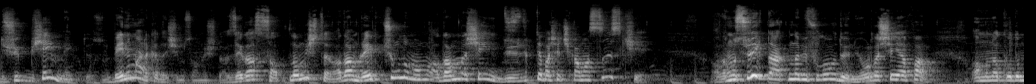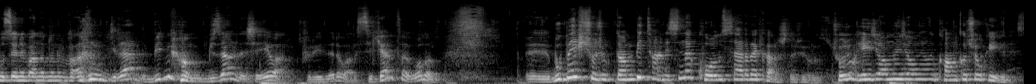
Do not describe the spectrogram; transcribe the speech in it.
Düşük bir şey mi bekliyorsun? Benim arkadaşım sonuçta. Zegas saplamıştı. Adam rapçi oğlum ama adamla şey düzlükte başa çıkamazsınız ki. Adamın sürekli aklında bir flow dönüyor. Orada şey yapar. Amına kodumu seni benden falan girerdi. Bilmiyorum güzel de şeyi var. Free'leri var. Siker tabii oğlum. Ee, bu 5 çocuktan bir tanesinden konserde karşılaşıyoruz. Çocuk heyecanlı heyecanlı kanka çok iyiydiniz.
